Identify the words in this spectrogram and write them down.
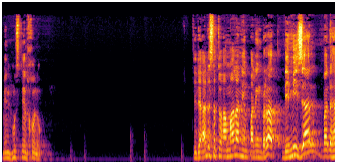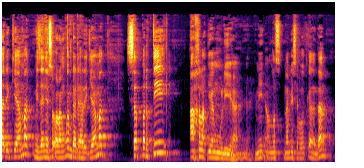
min husnil khuluq Tidak ada satu amalan yang paling berat di mizan pada hari kiamat, mizannya seorang mukmin pada hari kiamat seperti akhlak yang mulia. Ya, ini Allah Nabi sebutkan tentang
